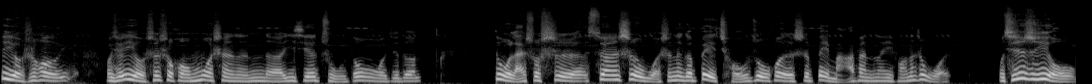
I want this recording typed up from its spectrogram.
就有时候我觉得有些时候陌生人的一些主动，我觉得对我来说是虽然是我是那个被求助或者是被麻烦的那一方，但是我。我其实是有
